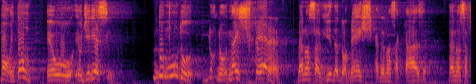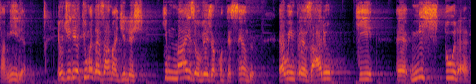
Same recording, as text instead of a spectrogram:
Bom, então eu, eu diria assim: do mundo, do, no, na esfera da nossa vida doméstica, da nossa casa, da nossa família, eu diria que uma das armadilhas que mais eu vejo acontecendo é o empresário que é, mistura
